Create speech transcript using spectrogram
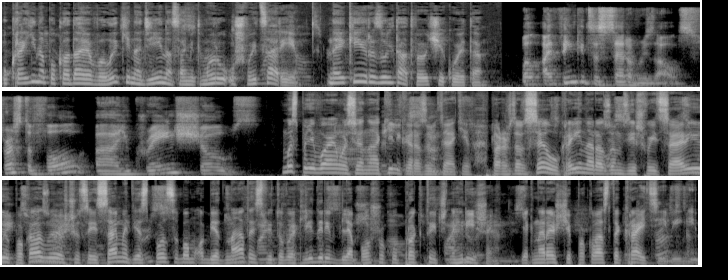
Україна покладає великі надії на саміт миру у Швейцарії. На який результат ви очікуєте? Well, I think it's a set of results. First of all, uh, Ukraine shows Ми сподіваємося на кілька результатів. Перш за все, Україна разом зі Швейцарією показує, що цей саміт є способом об'єднати світових лідерів для пошуку практичних рішень, як нарешті покласти край цій війні.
